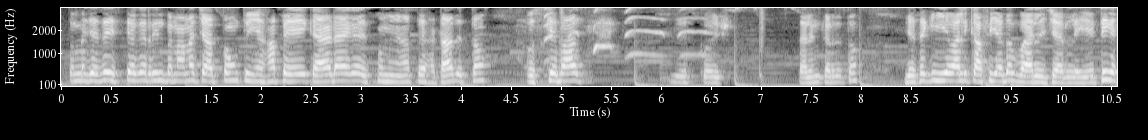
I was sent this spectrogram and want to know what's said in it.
तो मैं जैसे इस पर अगर रील बनाना चाहता हूँ तो यहाँ पे एक ऐड आएगा, इसको मैं यहाँ पे हटा देता हूँ। उसके बाद इसको साइलेंट कर देता हूँ। जैसे कि ये वाली काफ़ी ज़्यादा वायरल चल रही है, ठीक है?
